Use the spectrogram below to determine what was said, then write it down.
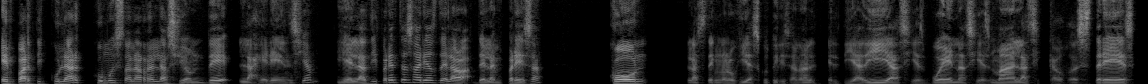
En particular, cómo está la relación de la gerencia y de las diferentes áreas de la, de la empresa con las tecnologías que utilizan el, día a día, si es buena, si es mala, si causa estrés.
